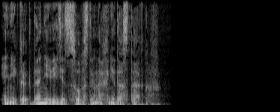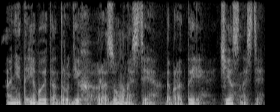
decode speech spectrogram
и никогда не видят собственных недостатков. Они требуют от других разумности, доброты, честности,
